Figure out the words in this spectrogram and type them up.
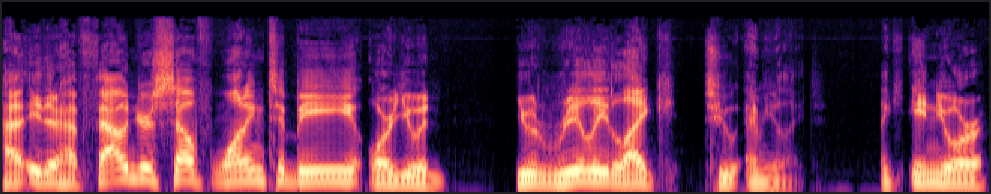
ha- either have found yourself wanting to be or you would you would really like to emulate. Like in your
